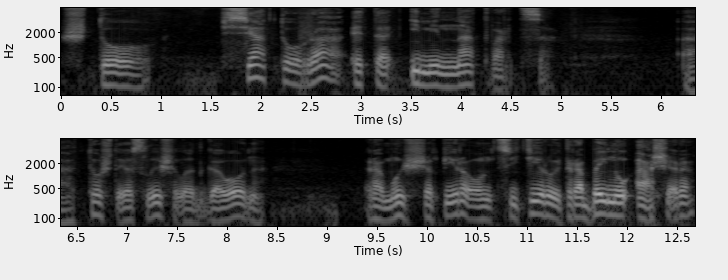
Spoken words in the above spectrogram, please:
что вся Тора – это имена Творца. А то, что я слышал от Гаона, Рамыш Шапира, он цитирует Рабейну Ашера,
